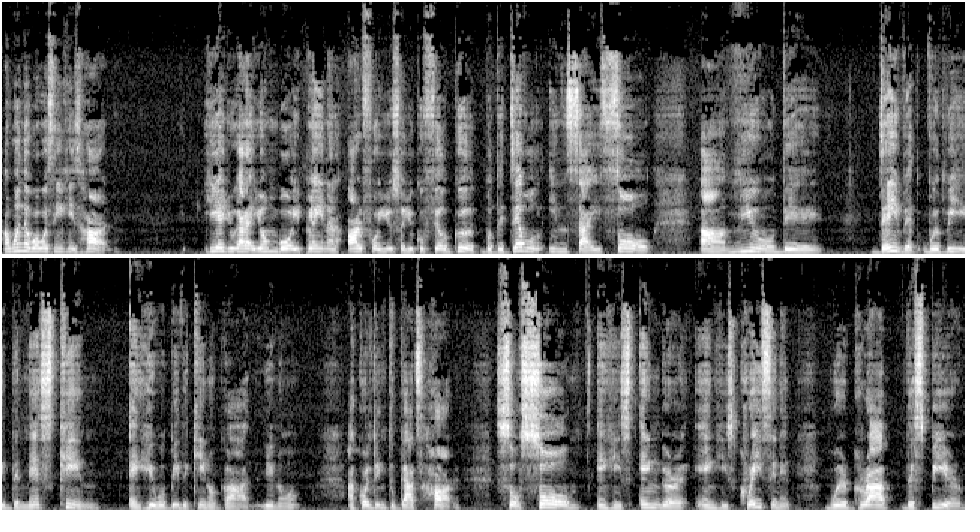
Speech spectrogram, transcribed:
I wonder what was in his heart. Here you got a young boy playing an art for you so you could feel good, but the devil inside Saul um, knew the David will be the next king and he will be the king of God, you know. according to God's heart. So Saul, in his anger and his craziness, will grab the spear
